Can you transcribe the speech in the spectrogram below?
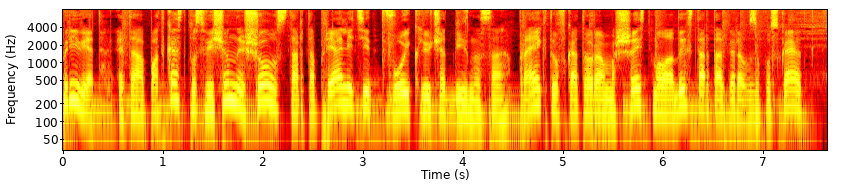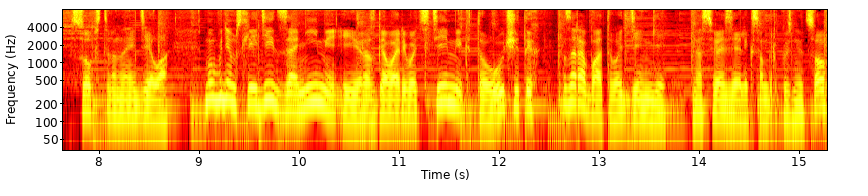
Привет! Это подкаст, посвященный шоу «Стартап Реалити. Твой ключ от бизнеса», проекту, в котором шесть молодых стартаперов запускают собственное дело. Мы будем следить за ними и разговаривать с теми, кто учит их зарабатывать деньги. На связи Александр Кузнецов,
